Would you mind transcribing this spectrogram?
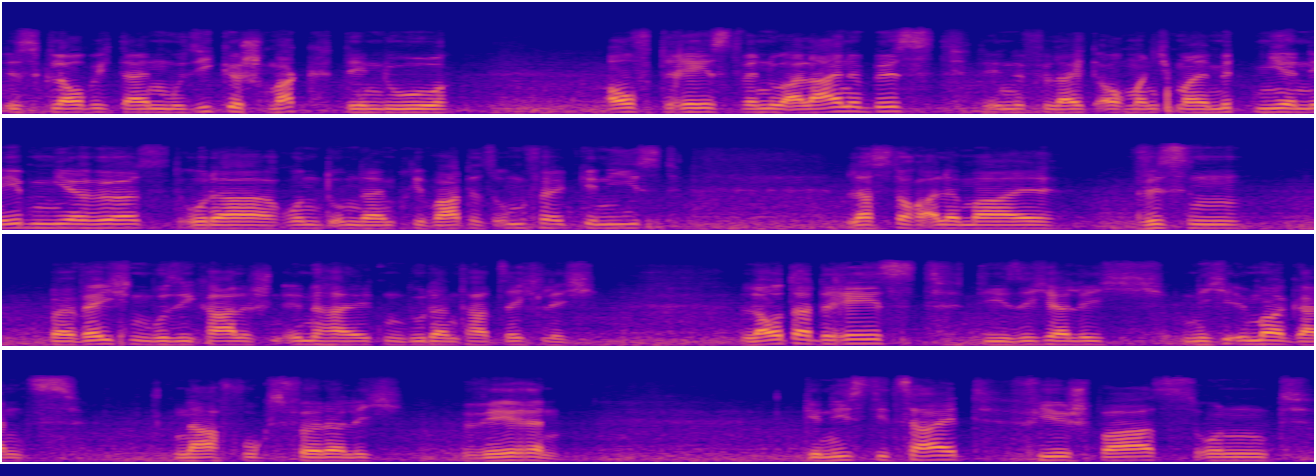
ist, glaube ich, dein Musikgeschmack, den du aufdrehst, wenn du alleine bist, den du vielleicht auch manchmal mit mir, neben mir hörst oder rund um dein privates Umfeld genießt. Lass doch alle mal wissen, bei welchen musikalischen Inhalten du dann tatsächlich lauter drehst, die sicherlich nicht immer ganz nachwuchsförderlich wären. Genieß die Zeit, viel Spaß und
